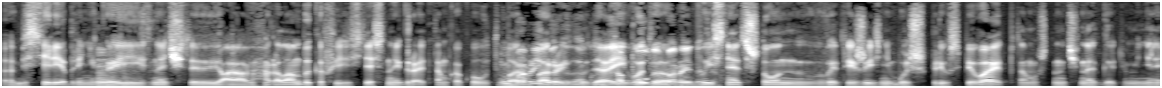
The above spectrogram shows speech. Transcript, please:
бессеребренника, угу. и, значит, э, а Ролан Быков, естественно, играет там какого-то бар- барыга, барыгу, да, и вот э, барыга, выясняется, да. что он в этой жизни больше преуспевает, потому что начинает говорить, у меня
